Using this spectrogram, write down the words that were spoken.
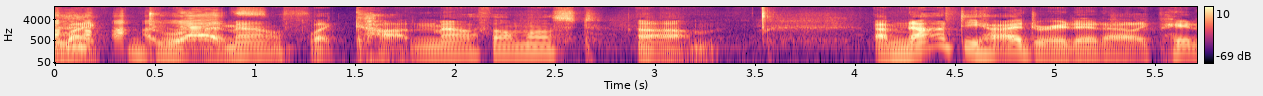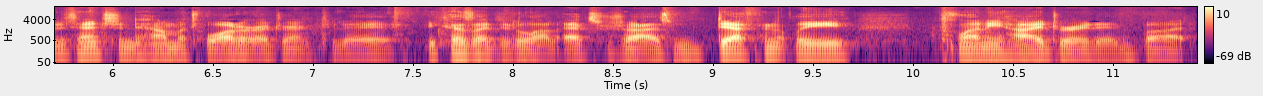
like dry Yes. mouth, like cotton mouth almost. Um, I'm not dehydrated. I like paid attention to how much water I drank today because I did a lot of exercise. I'm definitely plenty hydrated, but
